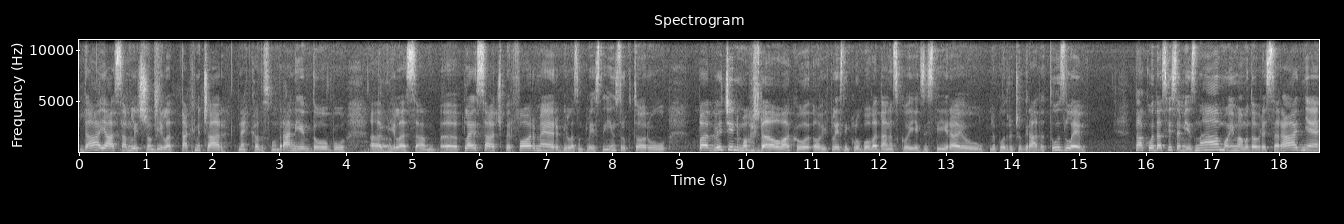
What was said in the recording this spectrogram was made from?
Da, ja sam lično bila takmičar, nekad u svom ranijem dobu. Bila sam plesač, performer, bila sam plesni instruktor u pa većini možda ovako ovih plesnih klubova danas koji egzistiraju na području grada Tuzle. Tako da svi se mi znamo, imamo dobre saradnje.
